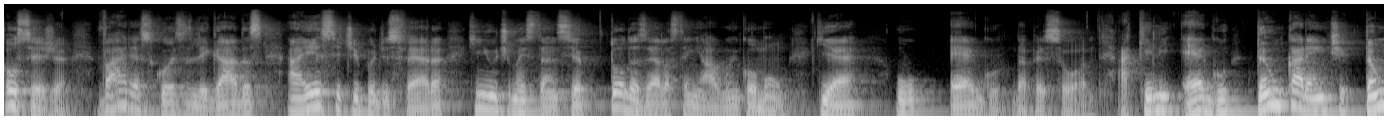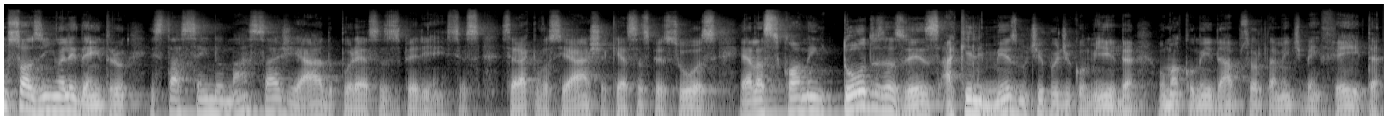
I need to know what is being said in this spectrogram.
Ou seja, várias coisas ligadas a esse tipo de esfera que, em última instância, todas elas têm algo em comum, que é o ego da pessoa. Aquele ego tão carente, tão sozinho ali dentro, está sendo massageado por essas experiências. Será que você acha que essas pessoas, elas comem todas as vezes aquele mesmo tipo de comida, uma comida absolutamente bem feita,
